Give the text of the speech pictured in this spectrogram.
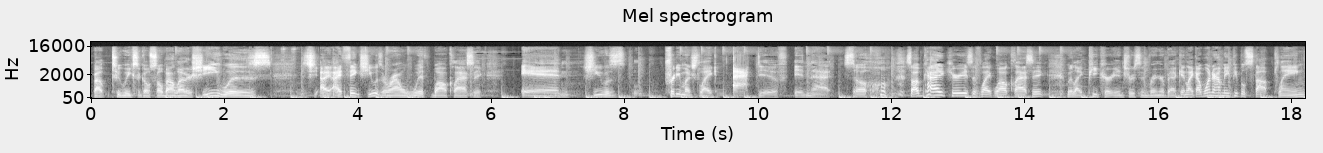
about two weeks ago. Soulbound Leather. She was, she, I, I think she was around with WoW Classic, and she was pretty much like active in that. So, so I'm kind of curious if like WoW Classic would like pique her interest and bring her back in. Like, I wonder how many people stopped playing,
